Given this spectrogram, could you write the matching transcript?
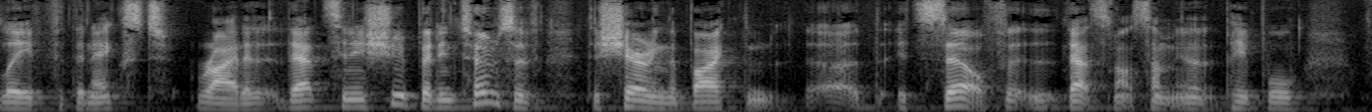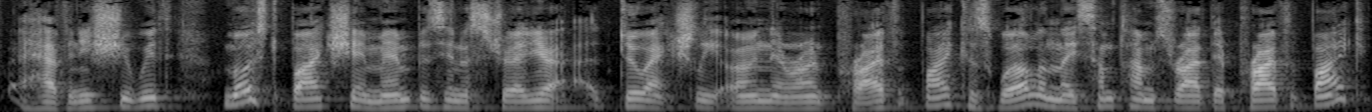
leave for the next rider. That's an issue. But in terms of the sharing the bike uh, itself, that's not something that people have an issue with. Most bike share members in Australia do actually own their own private bike as well, and they sometimes ride their private bike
